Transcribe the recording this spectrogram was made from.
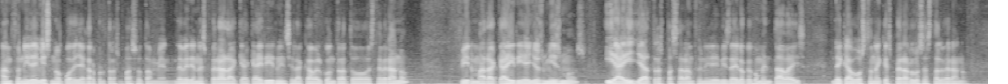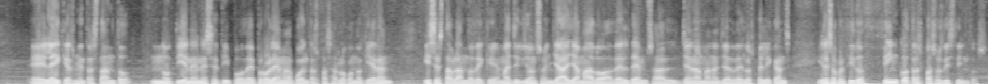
Anthony Davis no puede llegar por traspaso también. Deberían esperar a que a Kyrie Irving se le acabe el contrato este verano, firmar a Kyrie ellos mismos y ahí ya traspasar a Anthony Davis. De ahí lo que comentabais de que a Boston hay que esperarlos hasta el verano. Eh, Lakers, mientras tanto, no tienen ese tipo de problema, pueden traspasarlo cuando quieran. Y se está hablando de que Magic Johnson ya ha llamado a Del Dems, al general manager de los Pelicans, y les ha ofrecido cinco traspasos distintos.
